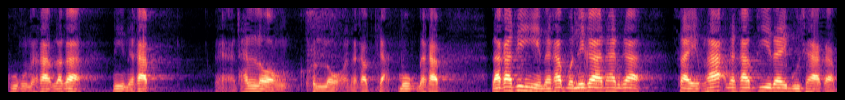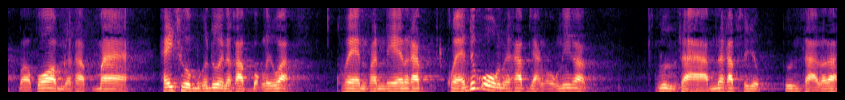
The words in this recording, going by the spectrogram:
คุงนะครับ แล้วก็นี่นะครับท่านรองคนหล่อนะครับจากมุกนะครับ แล้วก็ที่เห็นนะครับ วันนี้ก็ท่านก็ใส่พระนะครับที่ได้บูชากับบ่าวป้อมนะครับ มาให้ชมกันด้วยนะครับ บอกเลยว่า แขวนพันแท้นะครับ แขวนทุกองค์นะครับ อย่างองค์นี้ก็รุ่นสามนะครับสยบรุ่นสามแล้วก็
